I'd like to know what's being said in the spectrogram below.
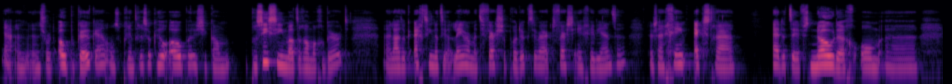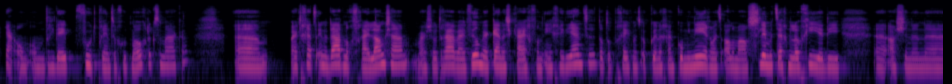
ja, een, een soort open keuken. Hè. Onze printer is ook heel open, dus je kan precies zien wat er allemaal gebeurt. Hij laat ook echt zien dat hij alleen maar met verse producten werkt, verse ingrediënten. Er zijn geen extra additives nodig om, uh, ja, om, om 3D-foodprinten goed mogelijk te maken. Um, maar het gaat inderdaad nog vrij langzaam. Maar zodra wij veel meer kennis krijgen van de ingrediënten, dat op een gegeven moment ook kunnen gaan combineren met allemaal slimme technologieën die, uh, als je een, uh,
